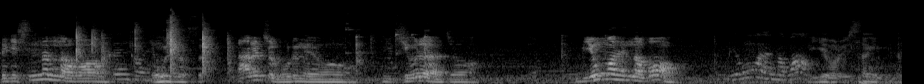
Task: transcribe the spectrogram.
되게 신났나봐. 그러니까요. 너무 신났어요. 따를 줄 모르네요. 기울여야죠. 미용만 했나봐. 미용만 했나봐. 이게 바로 일상입니다.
